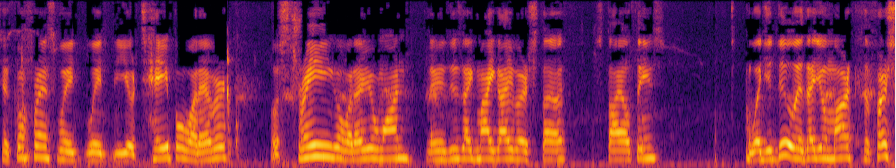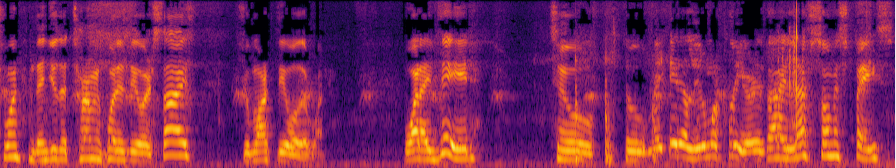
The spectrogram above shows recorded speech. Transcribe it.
circumference with, with your tape or whatever, or string or whatever you want. Is like MacGyver style, style things. What you do is that you mark the first one, then you determine what is the other size, you mark the other one. What I did to, to make it a little more clear is that I left some space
